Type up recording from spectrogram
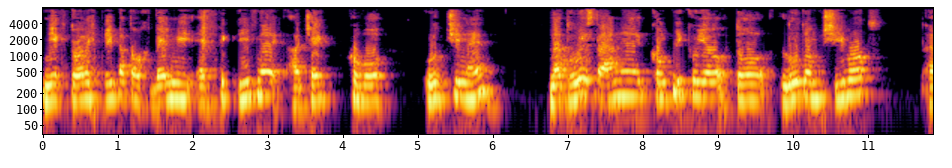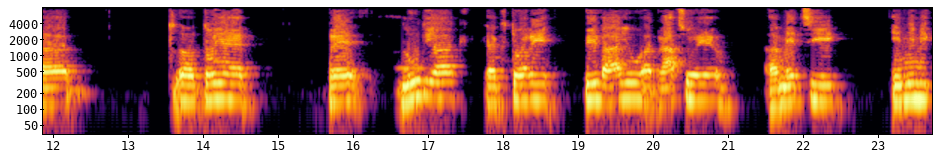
niektorých prípadoch veľmi efektívne a čelkovo účinné. Na druhej strane komplikuje to ľuďom život. To, to je pre ľudia, ktorí bývajú a pracujú medzi inými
